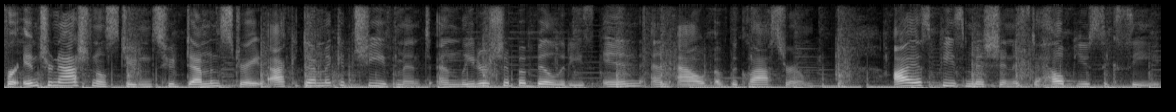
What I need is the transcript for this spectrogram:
for international students who demonstrate academic achievement and leadership abilities in and out of the classroom. ISP's mission is to help you succeed.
